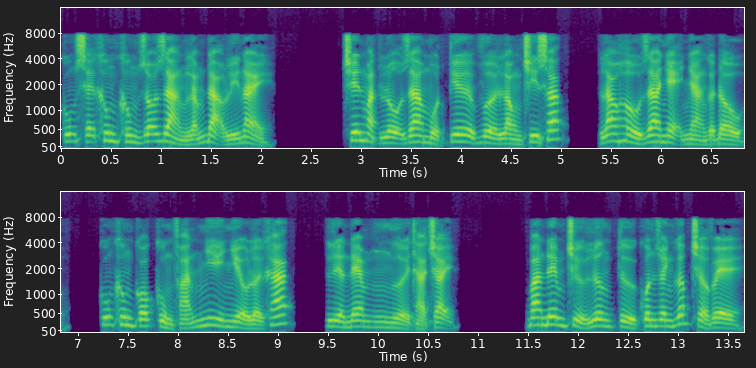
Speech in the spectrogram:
cũng sẽ không không rõ ràng lắm đạo lý này. Trên mặt lộ ra một tia vừa lòng chi sắc, lao hầu ra nhẹ nhàng gật đầu, cũng không có cùng phán nhi nhiều lời khác, liền đem người thả chạy. Ban đêm trừ lương từ quân doanh gấp trở về,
